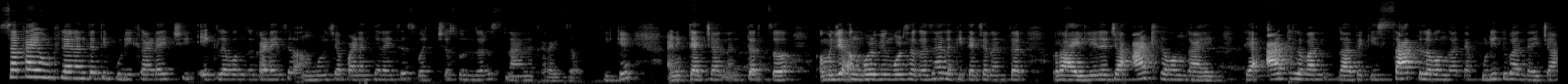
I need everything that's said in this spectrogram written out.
सकाळी उठल्यानंतर ती पुडी काढायची एक लवंग काढायचं आंघोळीच्या पाण्यात घालायचं स्वच्छ सुंदर स्नान करायचं ठीक आहे? आणि त्याच्यानंतरचं म्हणजे आंघोळ बिंघोळ सगळं झालं की त्याच्यानंतर राहिलेल्या ज्या आठ लवंग आहेत त्या आठ लवंगापैकी सात लवंगा त्या पुडीत बांधायच्या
